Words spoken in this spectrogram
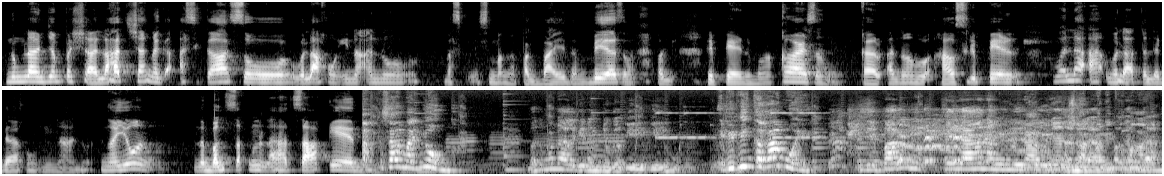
nung nandiyan pa siya, lahat siya nag-aasikaso. Wala akong inaano. Mas sa mga pagbayad ng bills, pag-repair ng mga cars, ng car, ano, house repair. Wala, ah, wala talaga akong inaano. Ngayon, nabagsak na lahat sa akin. Kasama nyug. Ba't mo nalagyan ng nyug ang kilikili mo? Ibibingka ka mo eh. Hindi, parang kailangan ang luto niya na lang maganda.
